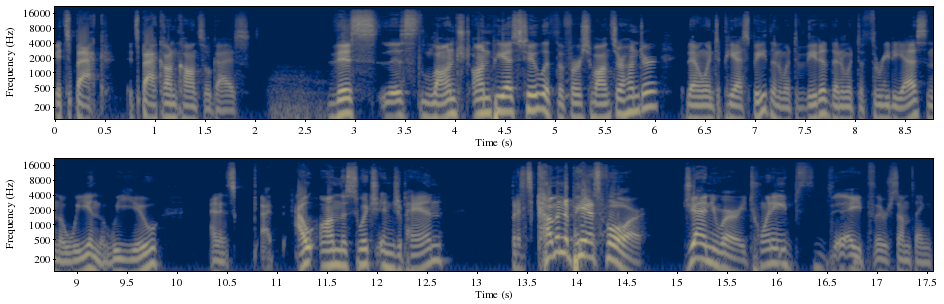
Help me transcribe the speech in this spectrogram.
It's back. It's back on console, guys. This this launched on PS2 with the first Monster Hunter, then went to PSP, then went to Vita, then went to 3DS and the Wii and the Wii U. and it's uh, out on the Switch in Japan, but it's coming to PS4 January 28th or something.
